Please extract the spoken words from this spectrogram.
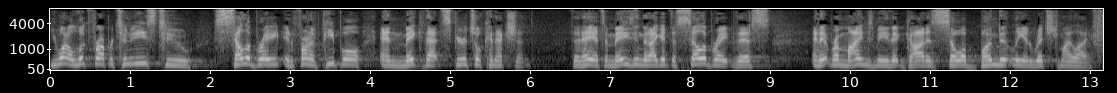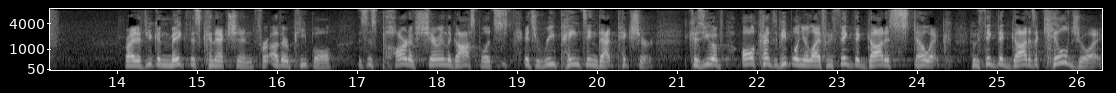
you want to look for opportunities to celebrate in front of people and make that spiritual connection. That, hey, it's amazing that I get to celebrate this, and it reminds me that God has so abundantly enriched my life. Right? If you can make this connection for other people, this is part of sharing the gospel. It's just, it's repainting that picture because you have all kinds of people in your life who think that God is stoic, who think that God is a killjoy.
